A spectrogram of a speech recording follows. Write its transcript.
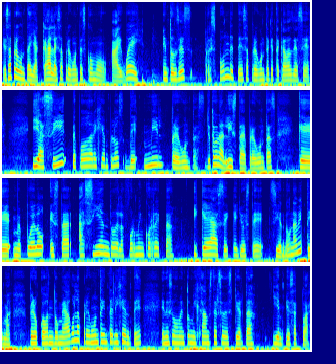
Esa pregunta ya cala, esa pregunta es como, ay, güey. Entonces, respóndete esa pregunta que te acabas de hacer. Y así te puedo dar ejemplos de mil preguntas. Yo tengo una lista de preguntas que me puedo estar haciendo de la forma incorrecta y qué hace que yo esté siendo una víctima. Pero cuando me hago la pregunta inteligente, en ese momento mi hámster se despierta y empieza a actuar.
